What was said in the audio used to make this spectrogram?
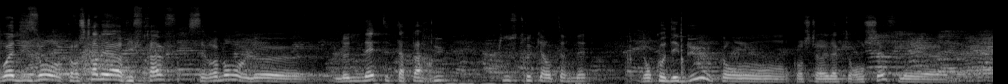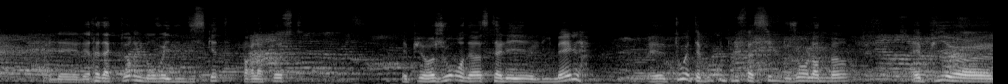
moi, disons, quand je travaillais à Riffraff, c'est vraiment le, le net est apparu, tout ce truc Internet. Donc au début, quand, quand j'étais rédacteur en chef, les, euh, les, les rédacteurs, ils m'envoyaient des disquettes par la poste. Et puis un jour, on a installé l'email, et tout était beaucoup plus facile du jour au lendemain. Et puis, euh,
